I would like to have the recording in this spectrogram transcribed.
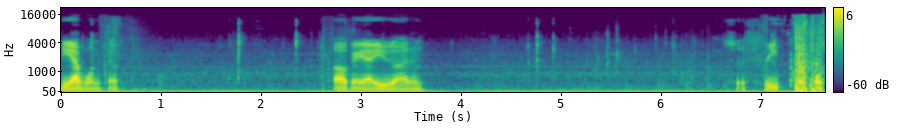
Do you have one kill? Okay, yeah, you got him. It's a free purple.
